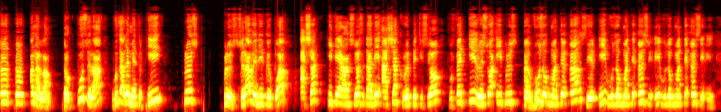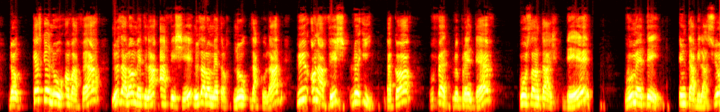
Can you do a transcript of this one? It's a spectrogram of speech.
1, 1 en allant. Donc, pour cela, vous allez mettre i plus plus. Cela veut dire que quoi? À chaque itération, c'est-à-dire à chaque répétition, vous faites i reçoit i plus 1. Vous augmentez 1 sur i, vous augmentez 1 sur i, vous augmentez 1 sur i. Donc, qu'est-ce que nous, on va faire? Nous allons maintenant afficher, nous allons mettre nos accolades, puis on affiche le i. D'accord? Vous faites le printf, pourcentage d, vous mettez une tabulation,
